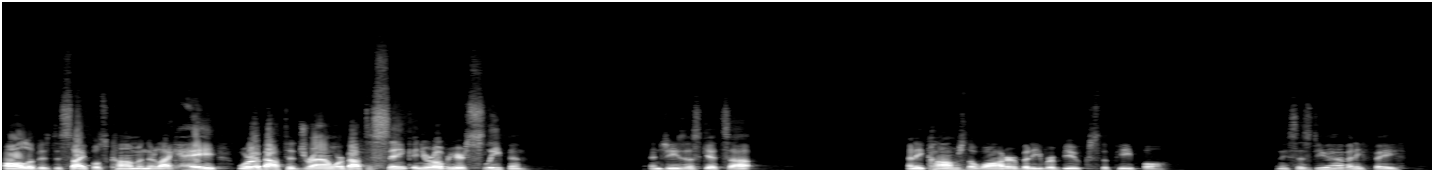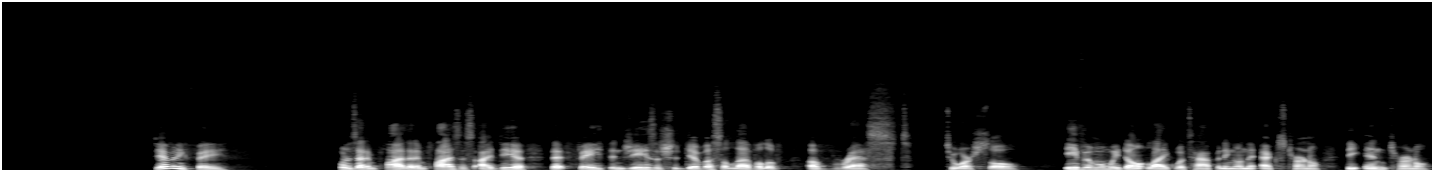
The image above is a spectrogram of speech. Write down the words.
all of his disciples come, and they're like, Hey, we're about to drown, we're about to sink, and you're over here sleeping. And Jesus gets up, and he calms the water, but he rebukes the people. And he says, Do you have any faith? Do you have any faith? What does that imply? That implies this idea that faith in Jesus should give us a level of, of rest to our soul. Even when we don't like what's happening on the external, the internal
